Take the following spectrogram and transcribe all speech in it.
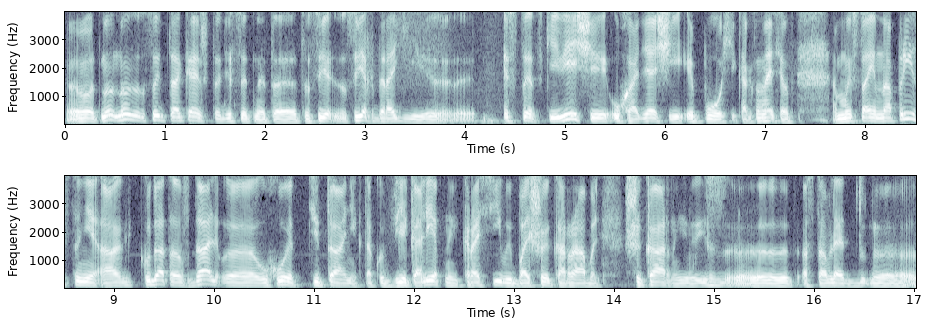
Вот. Ну, ну, суть такая, что действительно это, сверхдорогие э, эстетские вещи уходящей эпохи. Как, знаете, вот мы стоим на пристани, а куда-то вдаль э, уходит Титаник, такой великолепный, красивый, большой корабль, шикарный, оставляет э,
